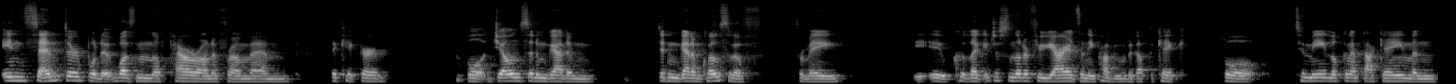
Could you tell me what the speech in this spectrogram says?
in center, but it wasn't enough power on it from um, the kicker. But Jones didn't get him didn't get him close enough for me. It, it could like just another few yards, and he probably would have got the kick. But to me, looking at that game and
